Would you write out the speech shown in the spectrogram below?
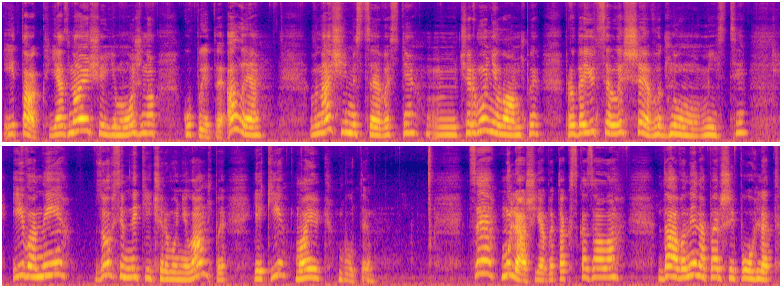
І так, я знаю, що її можна купити. Але в нашій місцевості червоні лампи продаються лише в одному місці. І вони зовсім не ті червоні лампи, які мають бути. Це муляж, я би так сказала. Да, вони на перший погляд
